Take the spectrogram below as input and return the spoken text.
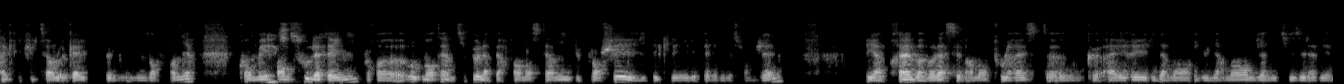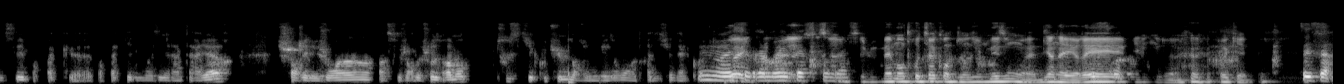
agriculteur local qui peut nous, en fournir, qu'on met en dessous de la tiny pour euh, augmenter un petit peu la performance thermique du plancher et éviter que les, les canalisations gênent. Et après, bah voilà, c'est vraiment tout le reste. Euh, donc euh, aérer évidemment régulièrement, bien utiliser la VMC pour pas que pour pas qu'il y ait de moisie à l'intérieur, changer les joints, enfin ce genre de choses. Vraiment tout ce qui est coutume dans une maison traditionnelle. Quoi. Ouais, c'est vraiment hyper C'est le même entretien quand dans une maison, bien aérée. ok. C'est ça.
